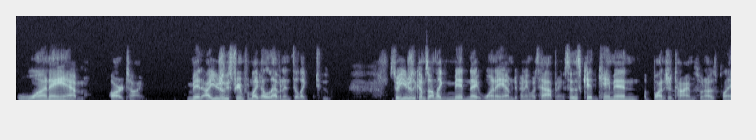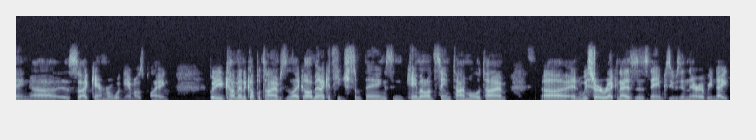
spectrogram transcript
1 a.m. our time. Mid. I usually stream from like 11 until like 2. So he usually comes on like midnight, 1 a.m. depending what's happening. So this kid came in a bunch of times when I was playing. Uh, so I can't remember what game I was playing, but he'd come in a couple times and like, oh man, I could teach some things, and came in on the same time all the time. Uh, and we started recognizing his name because he was in there every night.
